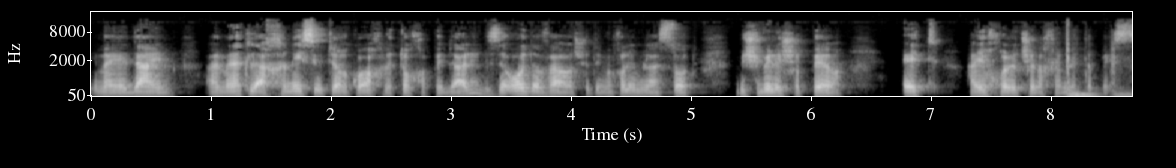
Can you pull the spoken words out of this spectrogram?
עם הידיים על מנת להכניס יותר כוח לתוך הפדלים, זה עוד דבר שאתם יכולים לעשות בשביל לשפר את היכולת שלכם לטפס.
